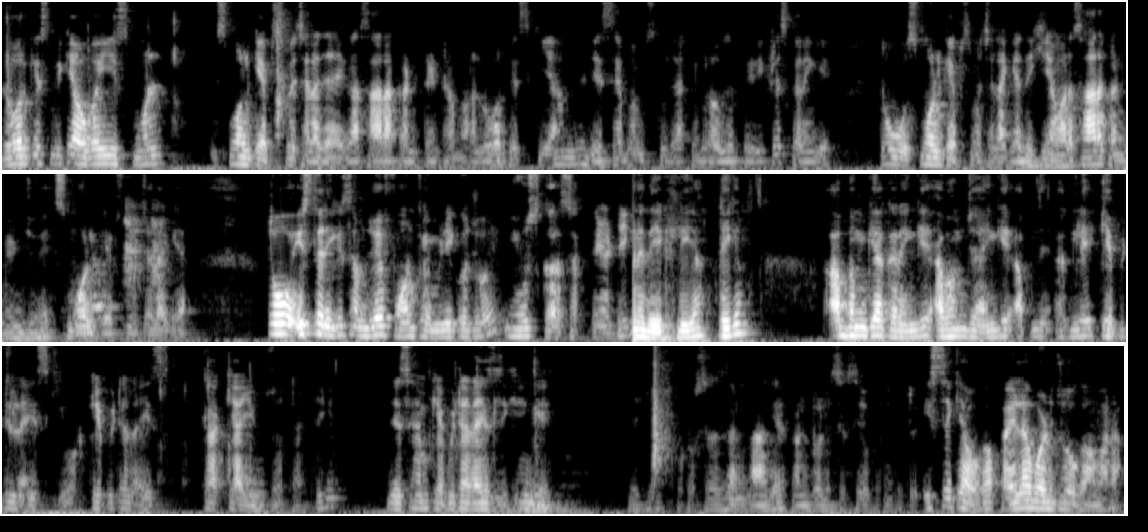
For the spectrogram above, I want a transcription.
लोअर केस में क्या होगा? ये स्मॉल स्मॉल कैप्स पे चला जाएगा, सारा कंटेंट हमारा लोअर केस किया हमने, जैसे अब हम इसको जाके ब्राउज़र पे रिफ्रेश करेंगे तो वो स्मॉल कैप्स में चला गया। देखिए, हमारा सारा कंटेंट जो है स्मॉल कैप्स में चला गया। तो इस तरीके से हम जो है फ़ोन फैमिली को जो है यूज़ कर सकते हैं, ठीक है? देख लिया, ठीक है? अब हम क्या करेंगे? अब हम जाएँगे अपने अगले कैपिटलाइज की ओर। कैपिटलाइज का क्या यूज़ होता है, ठीक है? जैसे हम कैपिटलाइज लिखेंगे, देखिए प्रोसेसन में आ गया कंट्रोल से सेव करेंगे तो इससे क्या होगा? पहला वर्ड जो होगा हमारा,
